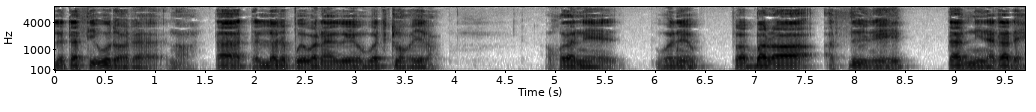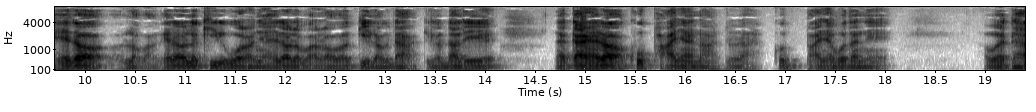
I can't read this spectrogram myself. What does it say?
လက်တတိဥတော်ရနော်တာတလရပွဲဝနာကေဝတ်ကလောရလားအခုလည်းဝနေပပရာအသူနေတတ်နေတတ်တဲ့ဟဲတော့လောပါခဲတော့လခီဝေါ်ညာဟဲတော့လောပါလောကီလောဒါကီလောဒါလေး နကဟဲတော့ခုဖာညာနော်တို့လားခုဖာညာဟောတဲ့နေဝတာ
